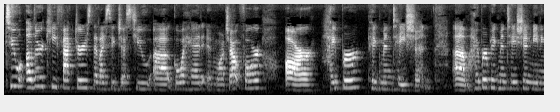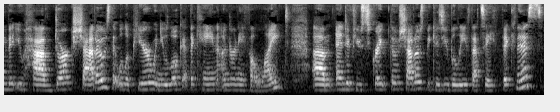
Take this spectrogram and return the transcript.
Two other key factors that I suggest you uh, go ahead and watch out for are hyperpigmentation. Um, hyperpigmentation meaning that you have dark shadows that will appear when you look at the cane underneath a light. Um, and if you scrape those shadows because you believe that's a thickness,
